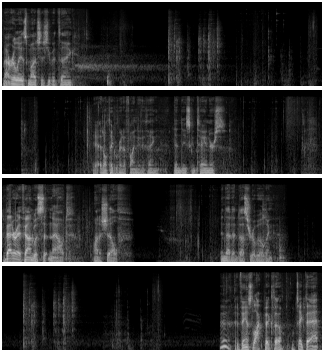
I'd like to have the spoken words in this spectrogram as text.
Not really as much as you would think. Yeah, I don't think we're going to find anything in these containers. The battery I found was sitting out on a shelf in that industrial building. Yeah, advanced lockpick, though. We'll take that.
